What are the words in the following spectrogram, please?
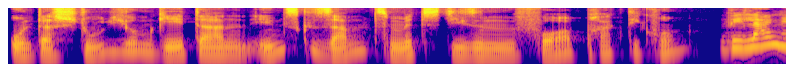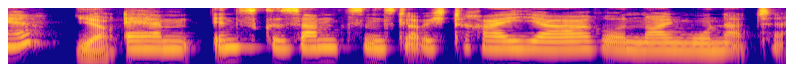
Und das Studium geht dann insgesamt mit diesem Vorpraktikum? Wie lange? Ja. Ähm, insgesamt sind es, glaube ich, drei Jahre und neun Monate.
